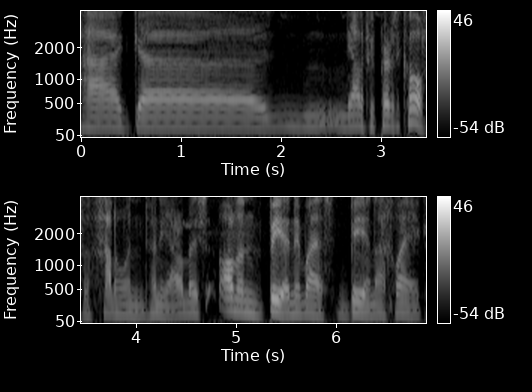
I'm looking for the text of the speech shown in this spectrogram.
ag uh, ni alw fi pyrth y coff, hanno yn hynny ar, ond on yn bian yn wedd, bian a chweg.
